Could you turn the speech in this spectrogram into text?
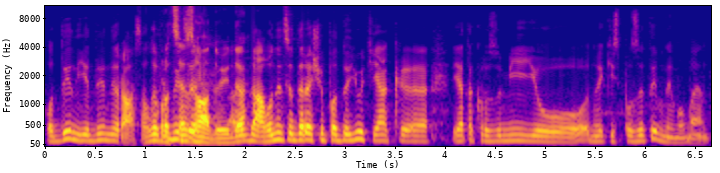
один єдиний раз. Але Про це згадують, да? Да, вони це, до речі, подають як, е, я так розумію, ну якийсь позитивний момент.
